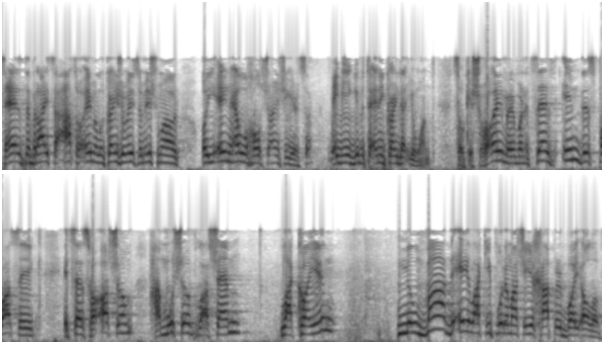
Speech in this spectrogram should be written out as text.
Says the Baraisa, Ato El. Maybe you give it to any kind that you want. So when it says in this pasuk, it says Ha'asham Hamushav Lashem Lakoyin Milvad Asher Yichaper Boy Olav.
